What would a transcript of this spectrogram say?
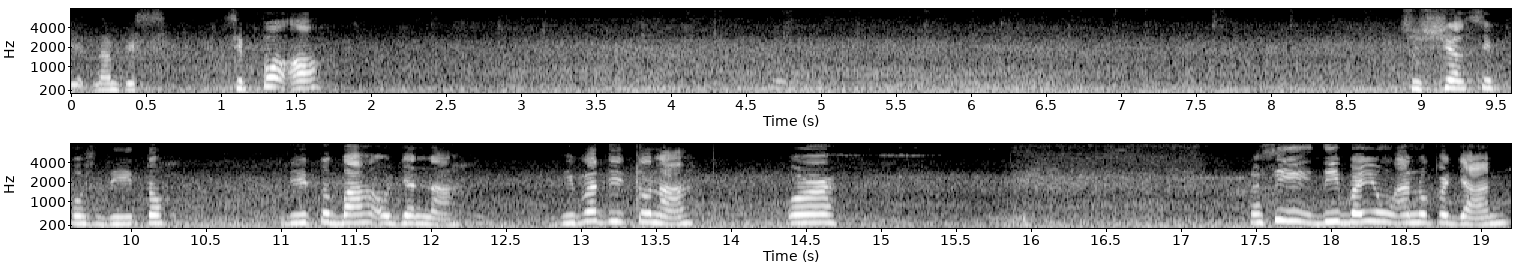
Vietnam bis. Sipo, oh. Social sipos dito. Dito ba o dyan na? Di ba dito na? Or kasi di ba yung ano pa dyan?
